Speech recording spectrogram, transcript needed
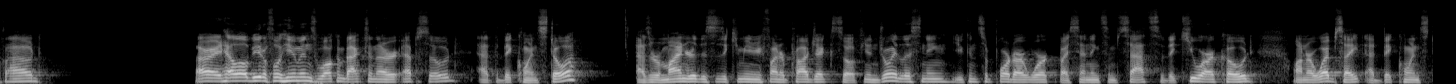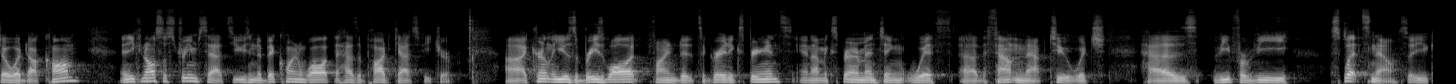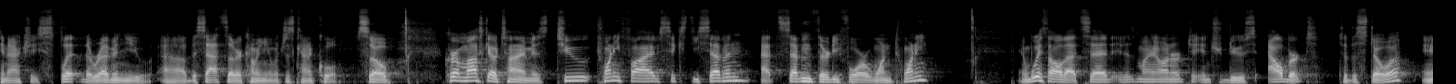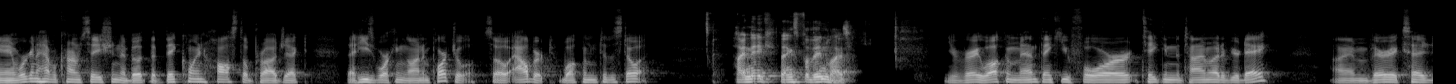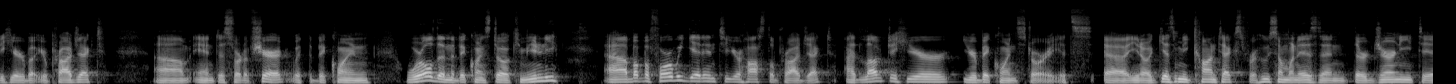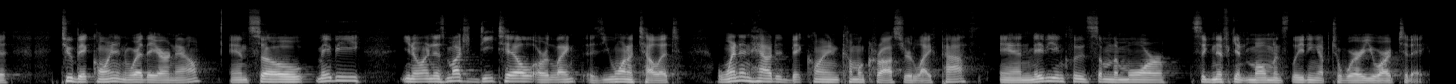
Cloud. All right. Hello, beautiful humans. Welcome back to another episode at the Bitcoin Stoa. As a reminder, this is a community funded project. So if you enjoy listening, you can support our work by sending some sats to the QR code on our website at bitcoinstoa.com. And you can also stream sats using a Bitcoin wallet that has a podcast feature. Uh, I currently use the Breeze wallet, find it's a great experience, and I'm experimenting with uh, the Fountain app too, which has V for V splits now. So you can actually split the revenue, uh, the sats that are coming in, which is kind of cool. So current Moscow time is 225.67 at 734 120. And with all that said, it is my honor to introduce Albert to the STOA, and we're going to have a conversation about the Bitcoin Hostel project that he's working on in Portugal. So, Albert, welcome to the STOA. Hi, Nick. Thanks for the invite. You're very welcome, man. Thank you for taking the time out of your day I'm very excited to hear about your project um, and to sort of share it with the Bitcoin world and the Bitcoin Stoa community. Uh, but before we get into your hostel project, I'd love to hear your Bitcoin story. It's uh, you know it gives me context for who someone is and their journey to to Bitcoin and where they are now. And so maybe you know in as much detail or length as you want to tell it, when and how did Bitcoin come across your life path, and maybe include some of the more significant moments leading up to where you are today.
